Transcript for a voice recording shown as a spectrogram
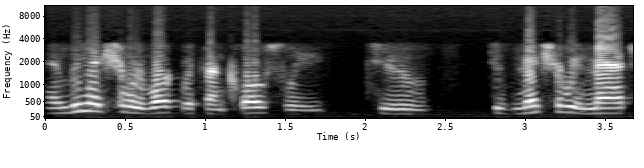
And we make sure we work with them closely to, to make sure we match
